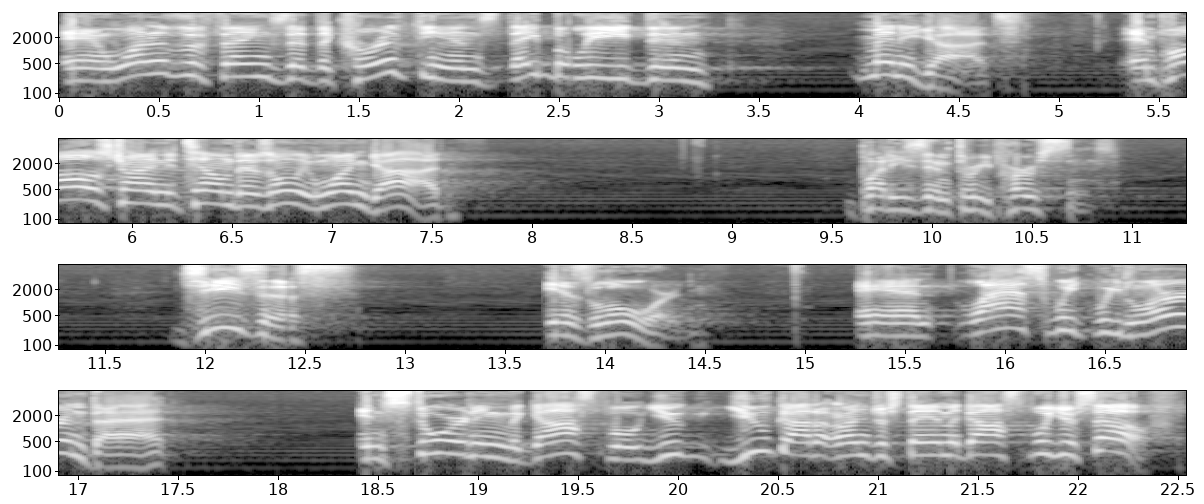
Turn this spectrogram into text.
And one of the things that the Corinthians, they believed in many gods. And Paul's trying to tell them there's only one God, but he's in three persons. Jesus is Lord. And last week we learned that in stewarding the gospel, you, you've got to understand the gospel yourself.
